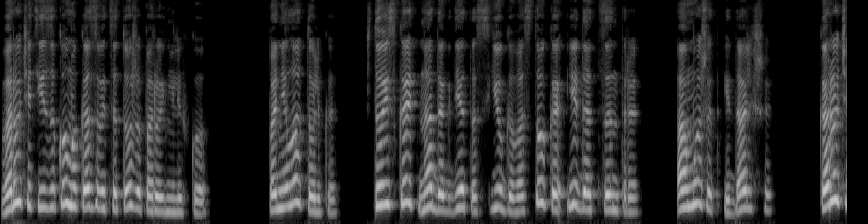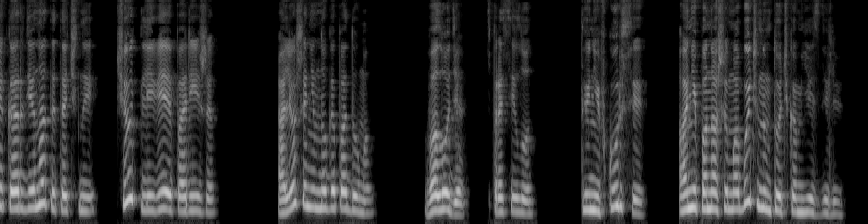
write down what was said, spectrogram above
ворочать языком, оказывается, тоже порой нелегко. Поняла только, что искать надо где-то с юго-востока и до центра, а может и дальше. Короче, координаты точны, чуть левее Парижа. Алеша немного подумал. «Володя, — спросил он. «Ты не в курсе? Они по нашим обычным точкам ездили?»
